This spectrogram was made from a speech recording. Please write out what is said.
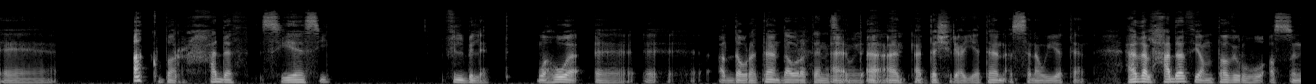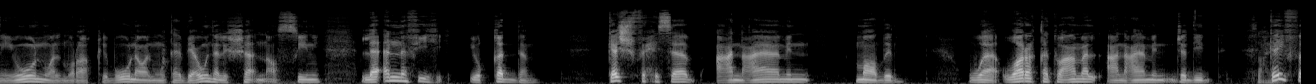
آه أكبر حدث سياسي في البلاد وهو آه آه الدورتان دورتان سنويتان التشريعيتان السنويتان. هذا الحدث ينتظره الصينيون والمراقبون والمتابعون للشأن الصيني لأن فيه يقدم كشف حساب عن عام ماض وورقة عمل عن عام جديد. صحيح. كيف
